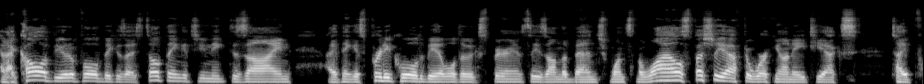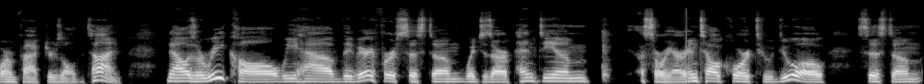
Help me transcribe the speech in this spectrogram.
And I call it beautiful because I still think it's unique design. I think it's pretty cool to be able to experience these on the bench once in a while, especially after working on ATX type form factors all the time. Now, as a recall, we have the very first system, which is our Pentium, uh, sorry, our Intel Core 2 Duo system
